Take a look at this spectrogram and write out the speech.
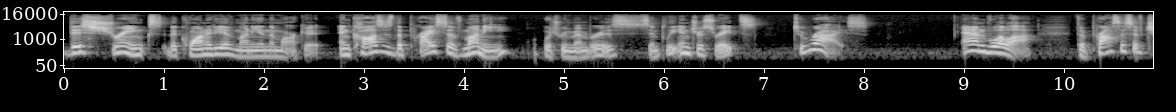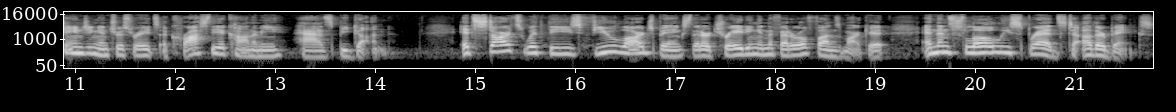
This shrinks the quantity of money in the market and causes the price of money, which remember is simply interest rates, to rise. And voila, the process of changing interest rates across the economy has begun. It starts with these few large banks that are trading in the federal funds market and then slowly spreads to other banks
